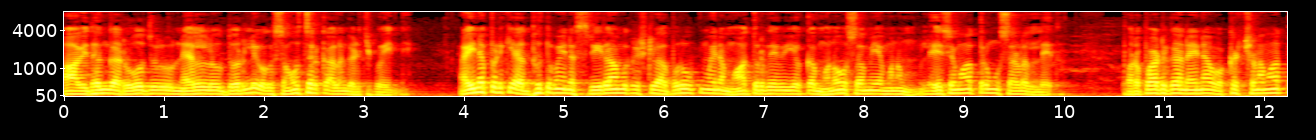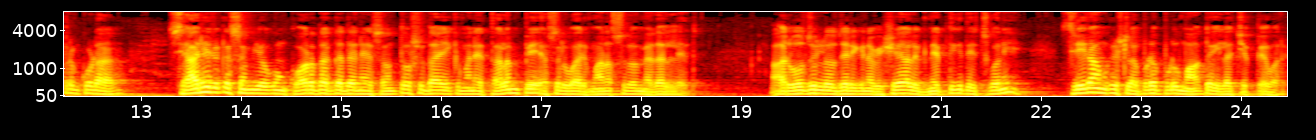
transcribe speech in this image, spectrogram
ఆ విధంగా రోజులు నెలలు దొర్లి ఒక సంవత్సర కాలం గడిచిపోయింది. అయినప్పటికీ అద్భుతమైన శ్రీరామకృష్ణుల అపురూపమైన మాతృదేవి యొక్క మనోసంయమనం లేశమాత్రము సడలేదు పొరపాటుగానైనా ఒక్క క్షణమాత్రం కూడా శారీరక సంయోగం కోరదగ్గదనే సంతోషదాయకమనే తలంపే అసలు వారి మనస్సులో మెదల్లేదు. ఆ రోజుల్లో జరిగిన విషయాలు జ్ఞప్తికి తెచ్చుకొని శ్రీరామకృష్ణులు అప్పుడప్పుడు మాతో ఇలా చెప్పేవారు.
